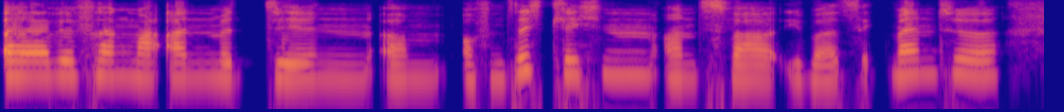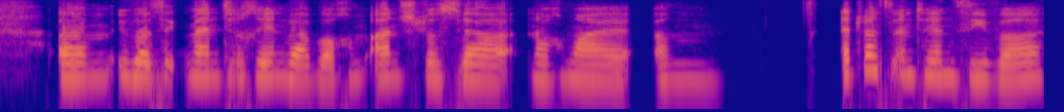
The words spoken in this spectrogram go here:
Äh, wir fangen mal an mit den ähm, offensichtlichen, und zwar über Segmente. Ähm, über Segmente reden wir aber auch im Anschluss ja nochmal ähm, etwas intensiver.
